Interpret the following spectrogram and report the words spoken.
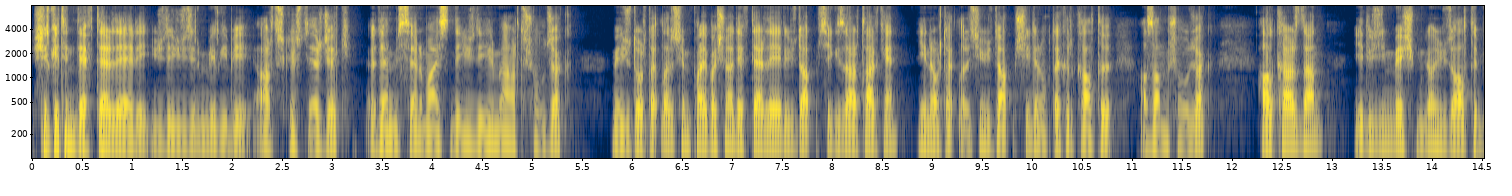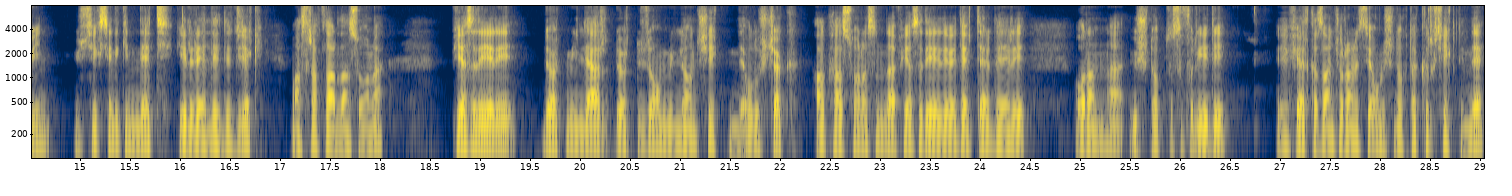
Şirketin defter değeri %121 gibi artış gösterecek. Ödenmiş sermayesinde %20 artış olacak. Mevcut ortaklar için pay başına defter değeri %68 artarken yeni ortaklar için %67.46 azalmış olacak. Halka arzdan 725 milyon 106 bin 182 net gelir elde edilecek masraflardan sonra. Piyasa değeri 4 milyar 410 milyon şeklinde oluşacak. Halka sonrasında piyasa değeri ve defter değeri oranına 3.07 e, fiyat kazanç oranı ise 13.40 şeklinde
